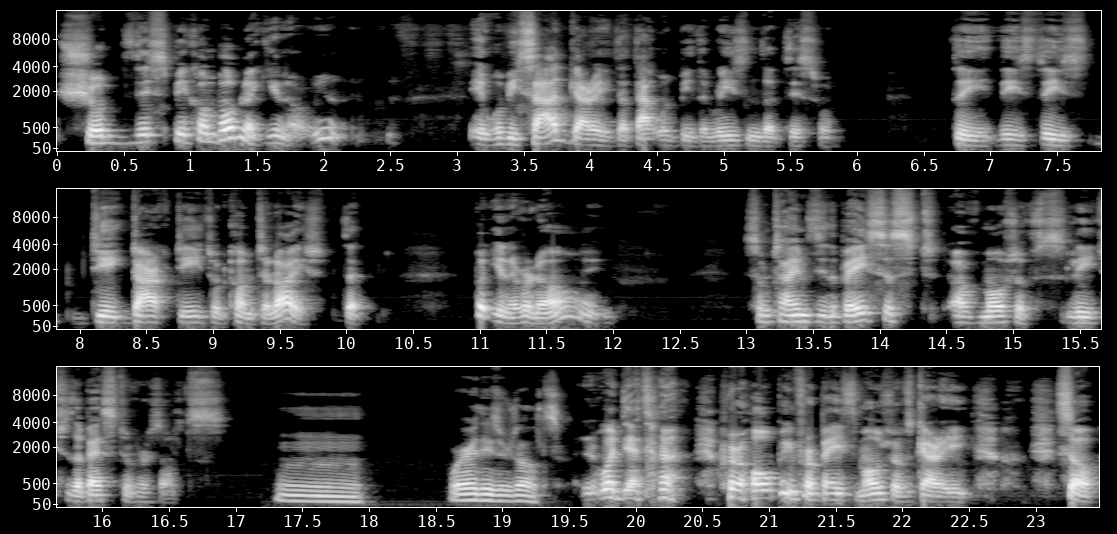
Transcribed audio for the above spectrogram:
Should this become public, you know, it would be sad, Gary, that that would be the reason that this would, the these these de- dark deeds would come to light. That, but you never know. I mean, sometimes the basest of motives lead to the best of results. Hmm. Where are these results? Well, we're hoping for base motives, Gary. So,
